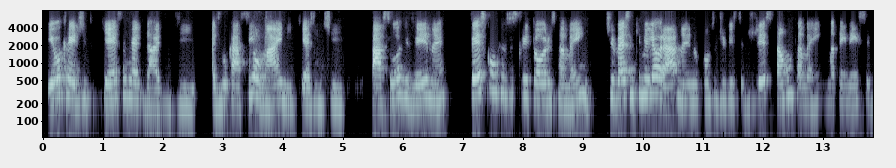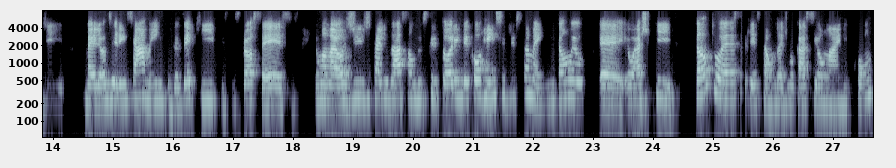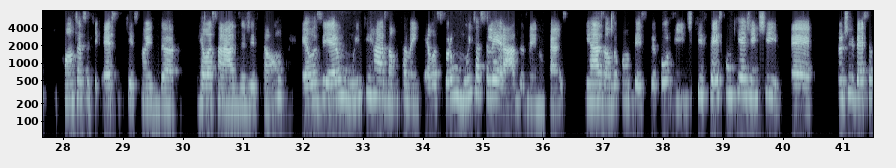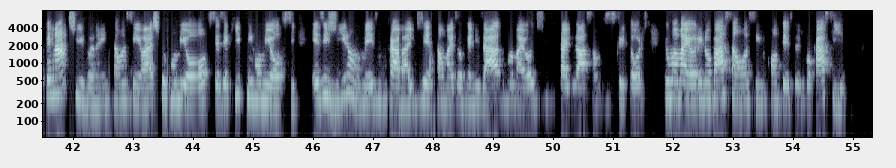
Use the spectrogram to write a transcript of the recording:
eu acredito que essa realidade de advocacia online que a gente passou a viver, né, fez com que os escritórios também tivessem que melhorar, né, no ponto de vista de gestão também, uma tendência de melhor gerenciamento das equipes, dos processos, uma maior digitalização do escritório em decorrência disso também. Então, eu, é, eu acho que tanto essa questão da advocacia online quanto essa, essas questões da, relacionadas à gestão, elas vieram muito em razão também, elas foram muito aceleradas, né, no caso, em razão do contexto da Covid, que fez com que a gente é, não tivesse alternativa, né? Então, assim, eu acho que o home office, as equipes em home office exigiram mesmo um trabalho de gestão mais organizado, uma maior digitalização dos escritórios e uma maior inovação, assim, no contexto da advocacia.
